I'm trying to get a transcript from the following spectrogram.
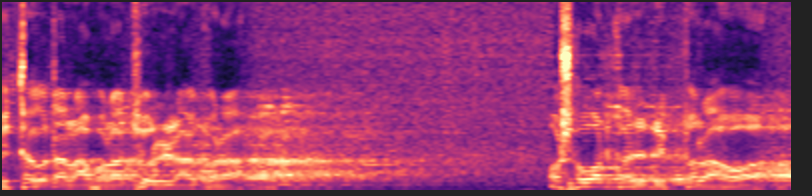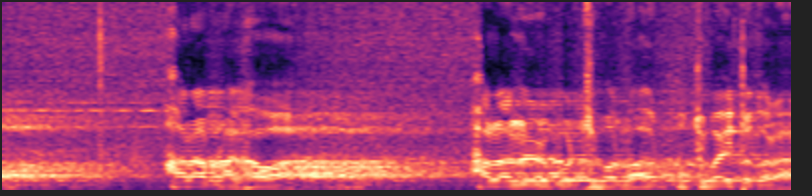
মিথ্যা কথা না বলা, চুরি না করা, অসমান কাজে লিপ্ত না হওয়া, হারাম না খাওয়া, হালালের উপর জীবন অতিবাহিত করা,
